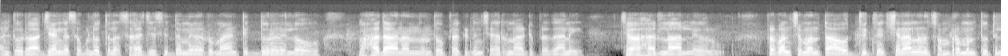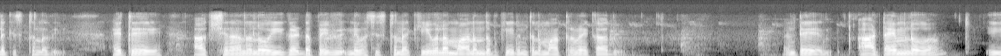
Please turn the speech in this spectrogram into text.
అంటూ రాజ్యాంగ సభలో తన సహజ సిద్ధమైన రొమాంటిక్ ధోరణిలో మహదానందంతో ప్రకటించారు నాటి ప్రధాని జవహర్లాల్ నెహ్రూ. ప్రపంచమంతా ఉద్విగ్న క్షణాలను సంభ్రమంతో తిలకిస్తున్నది. అయితే ఆ క్షణాలలో ఈ గడ్డపై నివసిస్తున్న కేవలం ఆనందపు కేరింతలు మాత్రమే కాదు. అంటే ఆ టైంలో ఈ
